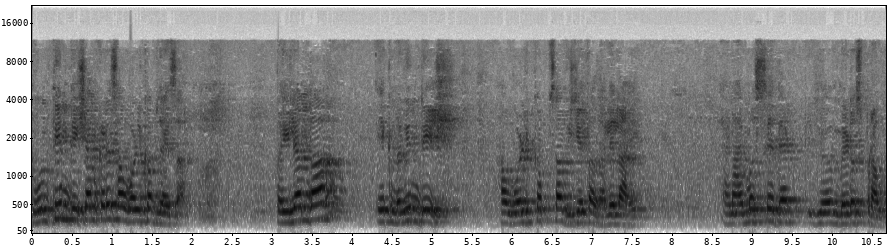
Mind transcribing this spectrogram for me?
दोन तीन देशांकडेच हा वर्ल्ड कप जायचा. पहिल्यांदा एक नवीन देश हा वर्ल्ड कपचा विजेता झालेला आहे. And I must say that you have made us proud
